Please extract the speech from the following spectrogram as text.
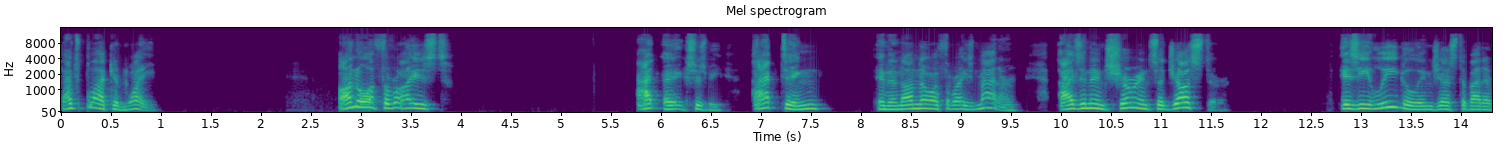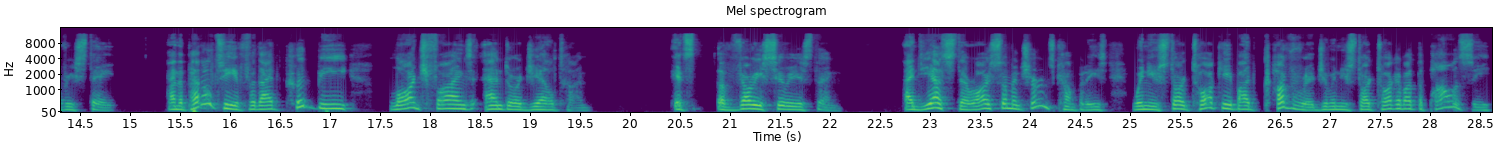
That's black and white. Unauthorized, act, uh, excuse me, acting in an unauthorized manner as an insurance adjuster is illegal in just about every state. And the penalty for that could be large fines and or jail time. It's a very serious thing. And yes, there are some insurance companies, when you start talking about coverage and when you start talking about the policy,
